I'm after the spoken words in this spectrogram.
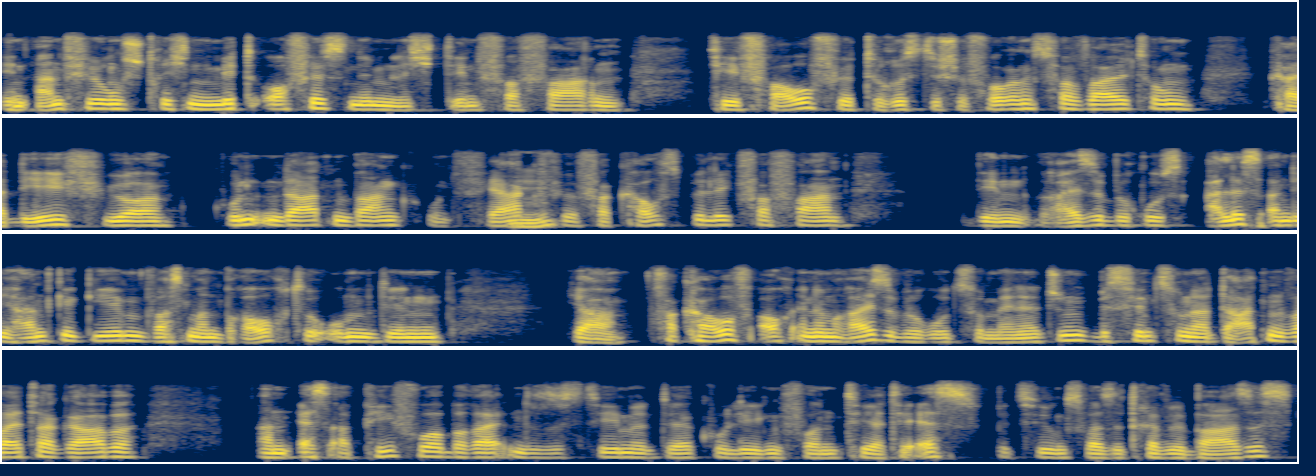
in Anführungsstrichen mit Office, nämlich den Verfahren TV für touristische Vorgangsverwaltung, KD für Kundendatenbank und FERC mhm. für Verkaufsbelegverfahren den Reisebüros alles an die Hand gegeben, was man brauchte, um den ja, Verkauf auch in einem Reisebüro zu managen, bis hin zu einer Datenweitergabe an SAP vorbereitende Systeme der Kollegen von TRTS beziehungsweise Travel Basis,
